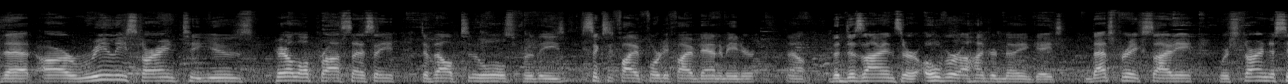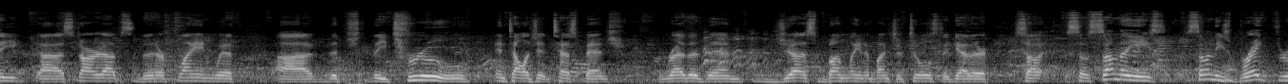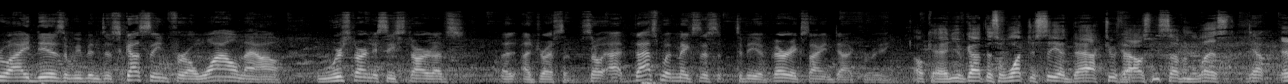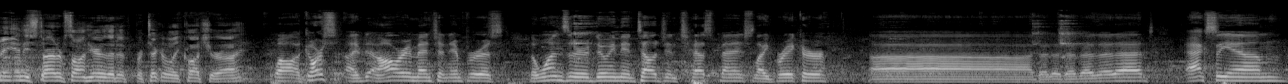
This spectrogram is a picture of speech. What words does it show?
that are really starting to use parallel processing, develop tools for these 65, 45 nanometer. Now, the designs are over 100 million gates. That's pretty exciting. We're starting to see uh, startups that are playing with uh, the, the true intelligent test bench rather than just bundling a bunch of tools together. So, so some of these some of these breakthrough ideas that we've been discussing for a while now, we're starting to see startups address them. So uh, that's what makes this to be a very exciting DAC for me. Okay, and you've got this what to see at DAC 2007 list. Yep. Any any startups on here that have particularly caught your eye? Well, of course, I already mentioned Imperas. The ones that are doing the intelligent test bench, like Breker, uh, da, da, da, da, da, da, Axiom,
